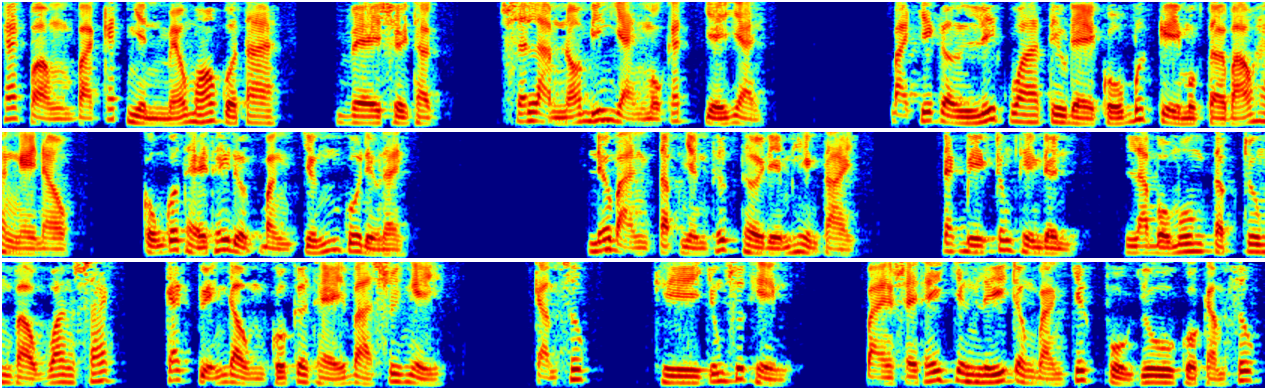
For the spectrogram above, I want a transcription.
khát vọng và cách nhìn méo mó của ta về sự thật sẽ làm nó biến dạng một cách dễ dàng. Bạn chỉ cần liếc qua tiêu đề của bất kỳ một tờ báo hàng ngày nào cũng có thể thấy được bằng chứng của điều này. Nếu bạn tập nhận thức thời điểm hiện tại, đặc biệt trong thiền định là bộ môn tập trung vào quan sát các chuyển động của cơ thể và suy nghĩ, cảm xúc khi chúng xuất hiện, bạn sẽ thấy chân lý trong bản chất phù du của cảm xúc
